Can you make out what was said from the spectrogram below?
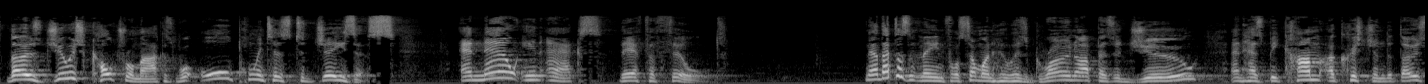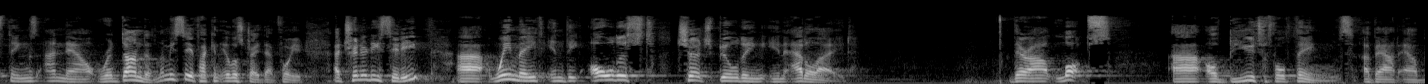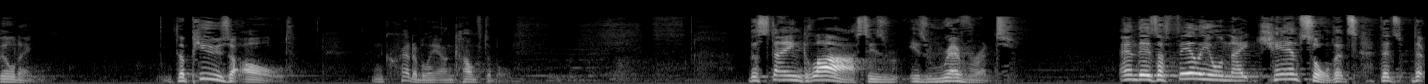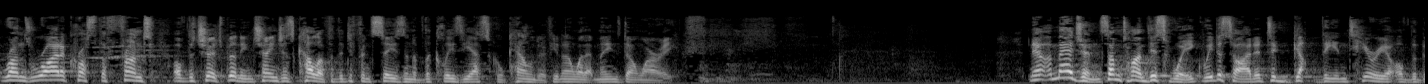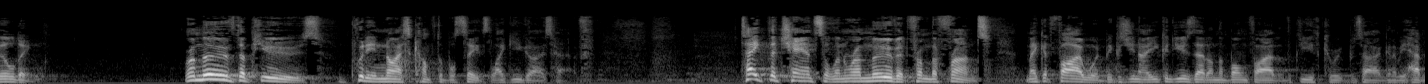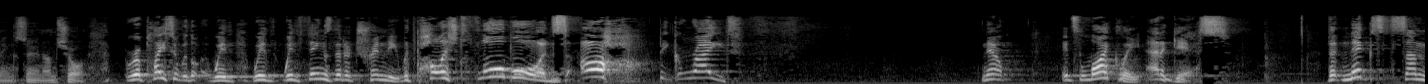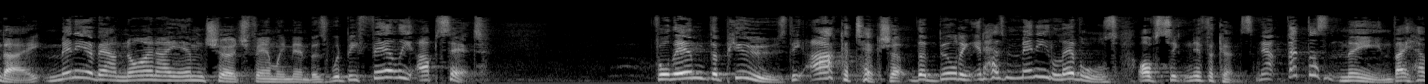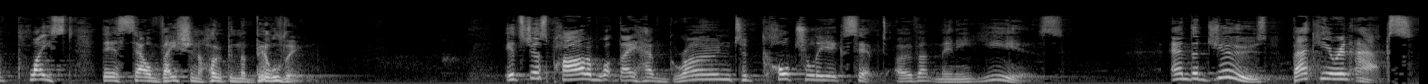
Those Jewish cultural markers were all pointers to Jesus. And now in Acts, they're fulfilled. Now, that doesn't mean for someone who has grown up as a Jew and has become a Christian that those things are now redundant. Let me see if I can illustrate that for you. At Trinity City, uh, we meet in the oldest church building in Adelaide. There are lots uh, of beautiful things about our building. The pews are old, incredibly uncomfortable. The stained glass is, is reverent. And there's a fairly ornate chancel that's, that's, that runs right across the front of the church building, changes colour for the different season of the ecclesiastical calendar. If you don't know what that means, don't worry. Now imagine sometime this week we decided to gut the interior of the building. Remove the pews, put in nice, comfortable seats like you guys have. Take the chancel and remove it from the front. Make it firewood because you know you could use that on the bonfire that the youth groups are going to be having soon, I'm sure. Replace it with, with, with, with things that are trendy, with polished floorboards. Oh, be great. Now, it's likely, at a guess, that next Sunday, many of our 9am church family members would be fairly upset. For them, the pews, the architecture, the building, it has many levels of significance. Now, that doesn't mean they have placed their salvation hope in the building. It's just part of what they have grown to culturally accept over many years. And the Jews, back here in Acts,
